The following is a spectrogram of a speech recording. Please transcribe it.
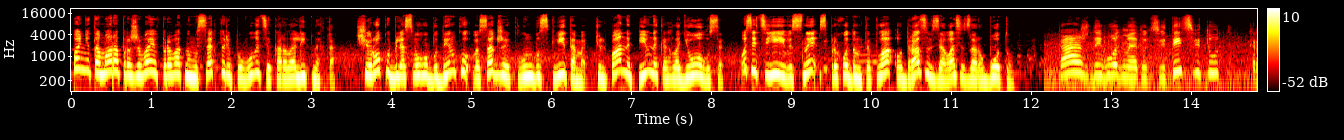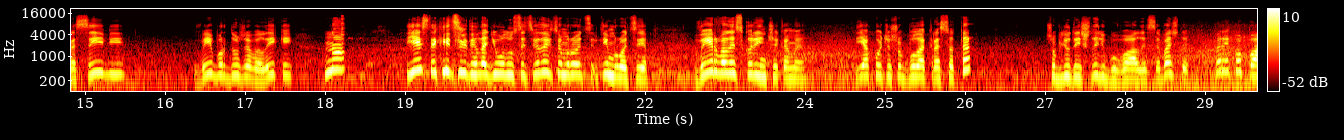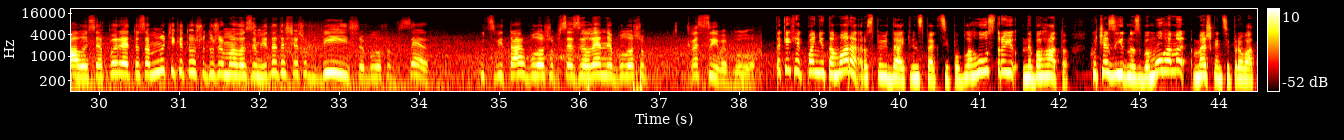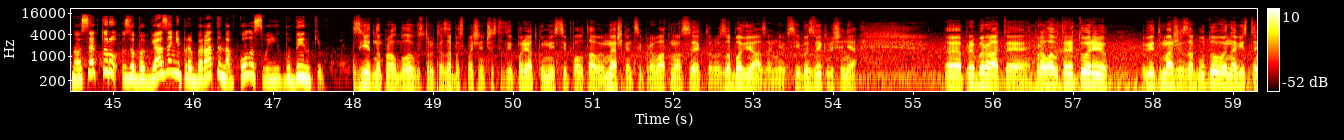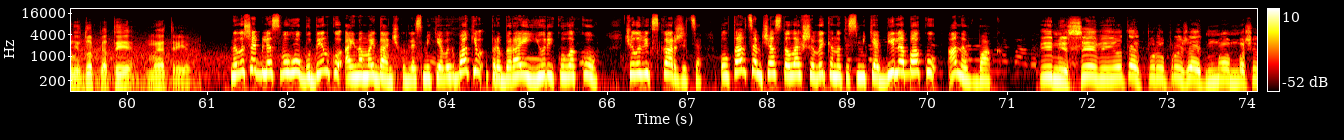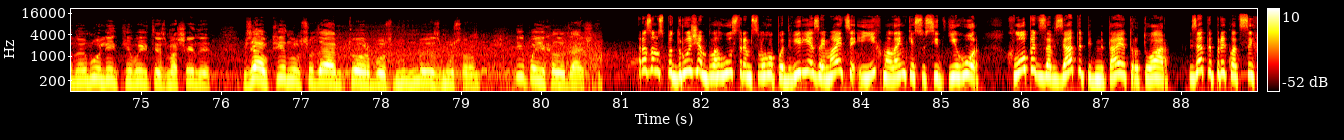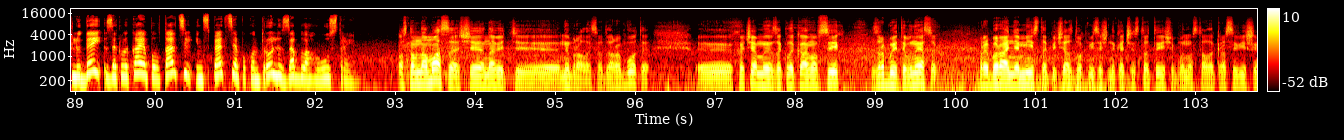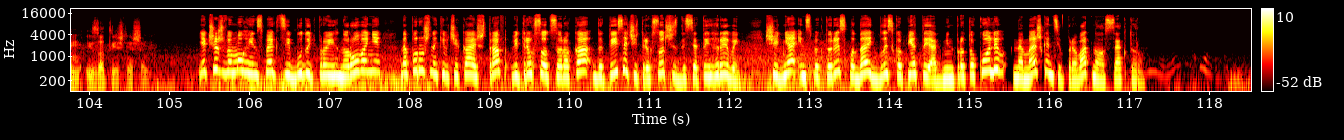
Пані Тамара проживає в приватному секторі по вулиці Карла Ліпнехта. Щороку біля свого будинку висаджує клумбу з квітами, тюльпани, півники, гладіолуси. Ось і цієї весни з приходом тепла одразу взялася за роботу. Кожний год мене тут цвіти цвітуть, красиві, вибор дуже великий. Ну, є такі цвіти гладіолуси, цвіли в цьому році, в тім році. Вирвали з корінчиками. Я хочу, щоб була красота, щоб люди йшли, любувалися. Бачите, перекопалося, сам. Ну тільки того, що дуже мало землі. Треба ще, щоб більше було, щоб все у цвітах було, щоб все зелене було, щоб красиве було. Таких як пані Тамара розповідають в інспекції по благоустрою небагато. Хоча, згідно з вимогами, мешканці приватного сектору зобов'язані прибирати навколо своїх будинків. Згідно правил благоустрою та забезпечення чистоти порядку в місті Полтави, мешканці приватного сектору зобов'язані всі без виключення прибирати прилаву територію від межі забудови на відстані до 5 метрів. Не лише біля свого будинку, а й на майданчику для сміттєвих баків прибирає Юрій Кулаков. Чоловік скаржиться, полтавцям часто легше викинути сміття біля баку, а не в бак. І місцеві, і отак про- проїжджають м- машиною, йому ліньки вийти з машини. Взяв, кинув сюди торбу з мусором і поїхали далі. Разом з подружжям благоустроєм свого подвір'я займається і їх маленький сусід Єгор. Хлопець завзято підмітає тротуар. Взяти приклад цих людей закликає полтавців інспекція по контролю за благоустроєм. Основна маса ще навіть е, не бралася до роботи. Е, Хоча ми закликаємо всіх зробити внесок прибирання міста під час двохмісячника чистоти, щоб воно стало красивішим і затишнішим. Якщо ж вимоги інспекції будуть проігноровані, на порушників чекає штраф від 340 до 1360 гривень. Щодня інспектори складають близько п'яти адмінпротоколів на мешканців приватного сектору.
